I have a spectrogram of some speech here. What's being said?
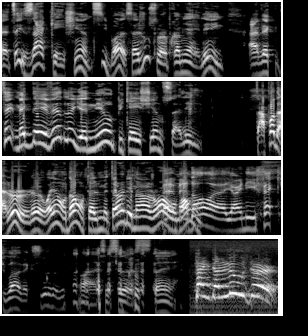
Euh, tu sais, Zach Cation, si, bah, ça joue sur leur première ligne. Avec, tu sais, McDavid, là, il y a Neil puis Cation sur sa ligne. Ça n'a pas d'allure, là. Voyons donc, t'as un des meilleurs joueurs Ben, au mais monde. donc, euh, il y a un effet qui va avec ça. là. Ouais, c'est ça. C'est un... Kind of loser!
